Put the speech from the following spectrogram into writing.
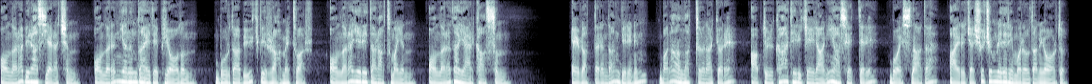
Onlara biraz yer açın. Onların yanında edepli olun. Burada büyük bir rahmet var. Onlara yeri daraltmayın. Onlara da yer kalsın. Evlatlarından birinin bana anlattığına göre Abdülkadir Geylani Hazretleri bu esnada ayrıca şu cümleleri mırıldanıyordu.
